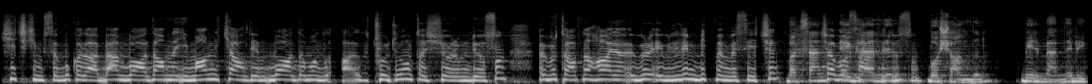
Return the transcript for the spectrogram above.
hiç kimse bu kadar ben bu adamla imam nikahlıyım. Bu adamın çocuğunu taşıyorum diyorsun. Öbür taraftan hala öbür evliliğin bitmemesi için Bak sen çaba sarf ediyorsun. boşandın. Bilmem ne bir,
